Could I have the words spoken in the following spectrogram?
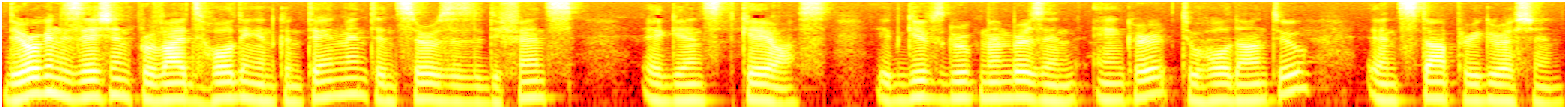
The organization provides holding and containment and serves as a defense against chaos. It gives group members an anchor to hold on to and stop regression,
